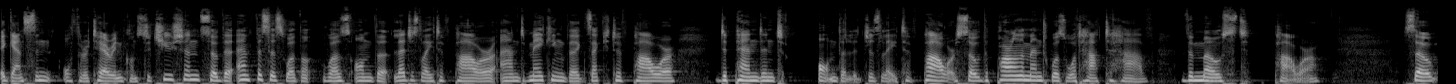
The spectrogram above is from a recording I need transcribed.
against an authoritarian constitution. So the emphasis was on the legislative power and making the executive power dependent on the legislative power. So the parliament was what had to have the most power. So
